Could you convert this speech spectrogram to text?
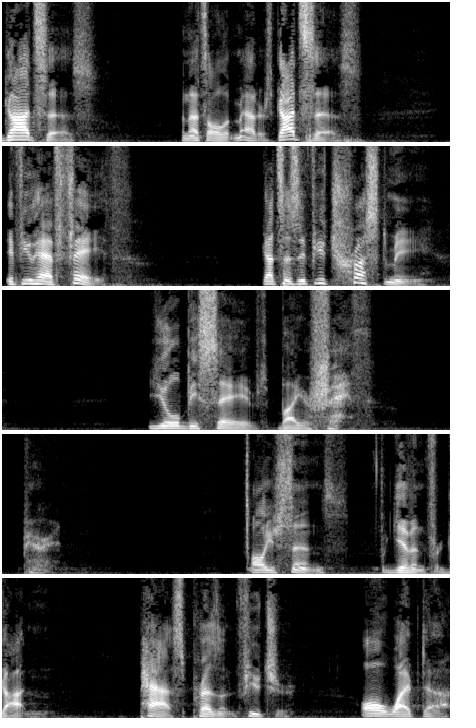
God says, and that's all that matters. God says, if you have faith, God says, if you trust me, you'll be saved by your faith. Period. All your sins forgiven, forgotten, past, present, future, all wiped out.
